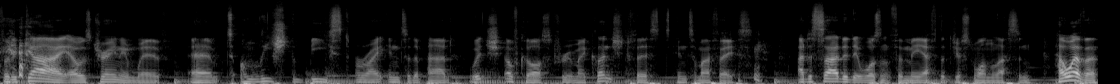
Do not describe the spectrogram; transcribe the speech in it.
for the guy I was training with um, to unleash the beast right into the pad, which of course threw my clenched fist into my face. I decided it wasn't for me after just one lesson. However,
